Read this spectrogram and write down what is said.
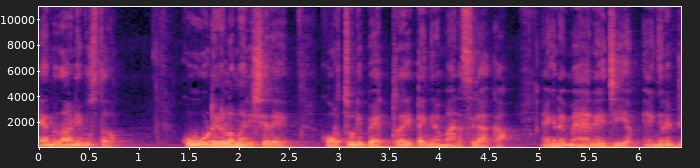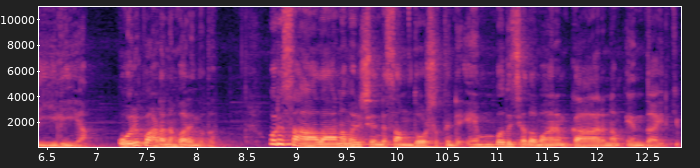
എന്നതാണ് ഈ പുസ്തകം. കൂടെയുള്ള മനുഷ്യരെ കുറച്ചുകൂടി ബെറ്റർ ആയിട്ട് എങ്ങനെ മനസ്സിലാക്കാം എങ്ങനെ മാനേജ് ചെയ്യാം എങ്ങനെ ഡീൽ ചെയ്യാം. ഒരു പഠനം പറയുന്നത് ഒരു സാധാരണ മനുഷ്യന്റെ സന്തോഷത്തിന്റെ എൺപത് ശതമാനം കാരണം എന്തായിരിക്കും?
